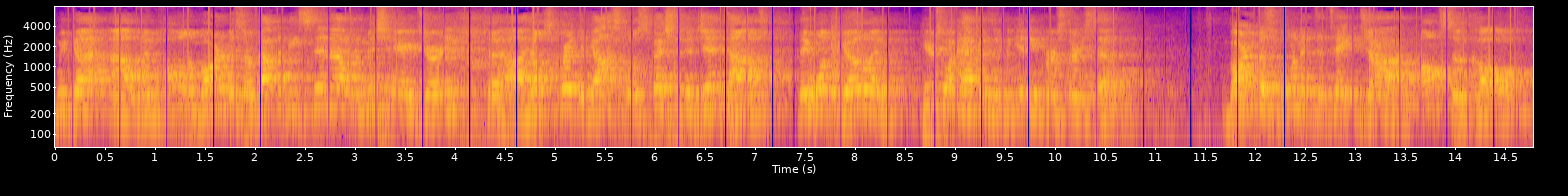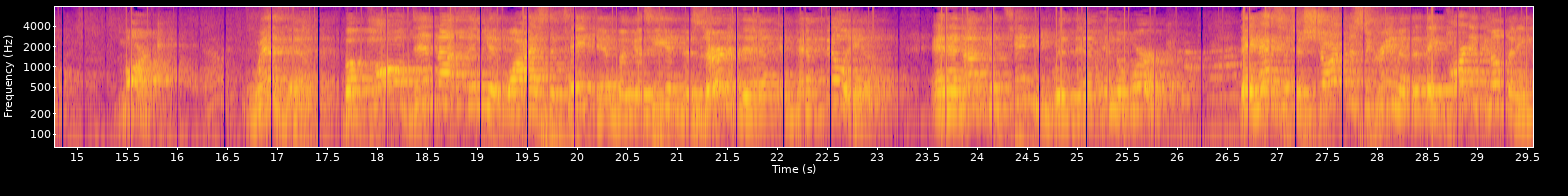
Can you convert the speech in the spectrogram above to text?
We've got uh, when Paul and Barnabas are about to be sent out on a missionary journey to uh, help spread the gospel, especially to Gentiles. They want to go, and here's what happens in the beginning verse 37. Barnabas wanted to take John, also called Mark, with them. But Paul did not think it wise to take him because he had deserted them in Pamphylia and had not continued with them in the work. They had such a sharp disagreement that they parted company.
